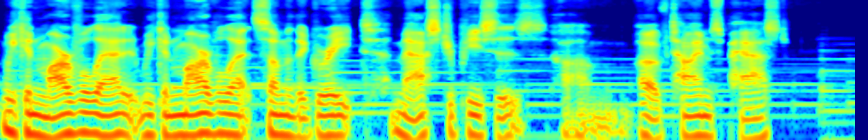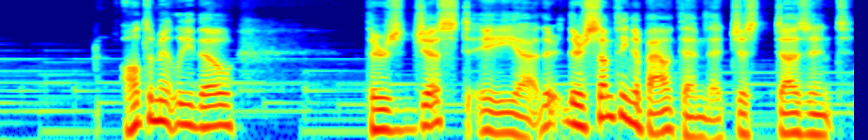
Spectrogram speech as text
we can marvel at it, we can marvel at some of the great masterpieces um, of times past. Ultimately, though, there's just a uh, there, there's something about them that just doesn't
